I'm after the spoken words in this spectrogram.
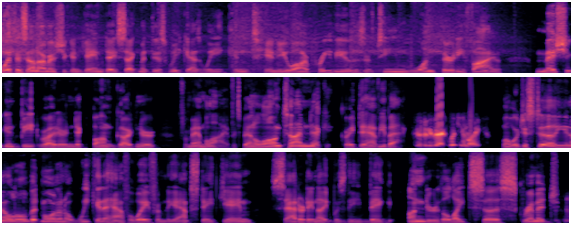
With us on our Michigan Game Day segment this week as we continue our previews of Team 135, Michigan beat writer Nick Baumgardner from MLive. It's been a long time, Nick. Great to have you back. Good to be back with you, Mike. Well, we're just, uh, you know, a little bit more than a week and a half away from the App State game. Saturday night was the big under the lights uh, scrimmage. Mm-hmm.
